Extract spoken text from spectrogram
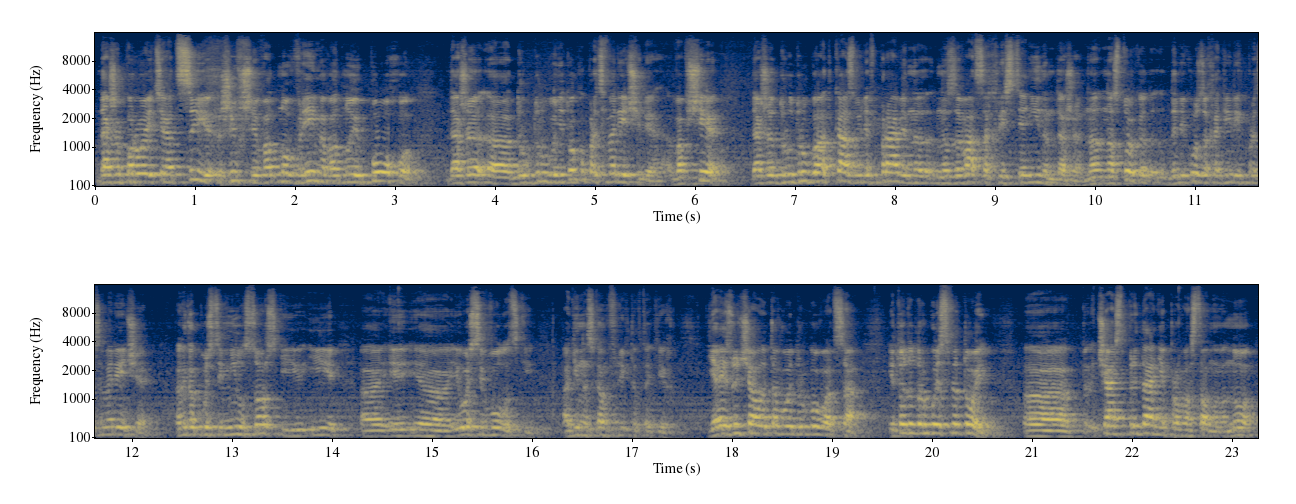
даже порой эти отцы, жившие в одно время, в одну эпоху, даже э, друг другу не только противоречили, вообще даже друг другу отказывали в праве на- называться христианином даже. На- настолько далеко заходили их противоречия. Как, допустим, Нил Сорский и, э, и- и, э, Иосиф Волоцкий. Один из конфликтов таких. Я изучал и того, и другого отца. И тот, и другой святой. Э, часть предания православного, но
